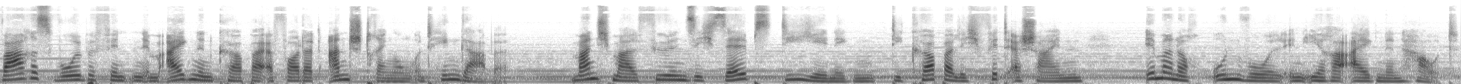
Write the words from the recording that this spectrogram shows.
Wahres Wohlbefinden im eigenen Körper erfordert Anstrengung und Hingabe. Manchmal fühlen sich selbst diejenigen, die körperlich fit erscheinen, immer noch unwohl in ihrer eigenen Haut.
